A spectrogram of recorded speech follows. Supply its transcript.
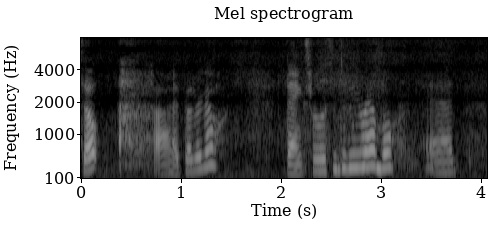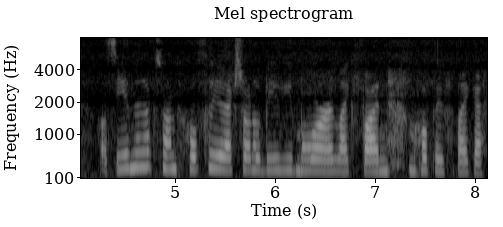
So, I'd better go. Thanks for listening to me ramble, and I'll see you in the next one. Hopefully, the next one will be more like fun. I'm hoping for like a,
